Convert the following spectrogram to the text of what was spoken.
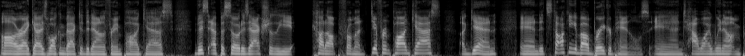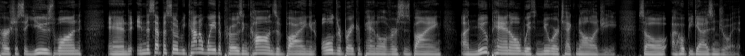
All right, guys, welcome back to the Down to the Frame podcast. This episode is actually cut up from a different podcast again, and it's talking about breaker panels and how I went out and purchased a used one. And in this episode, we kind of weigh the pros and cons of buying an older breaker panel versus buying a new panel with newer technology. So I hope you guys enjoy it.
